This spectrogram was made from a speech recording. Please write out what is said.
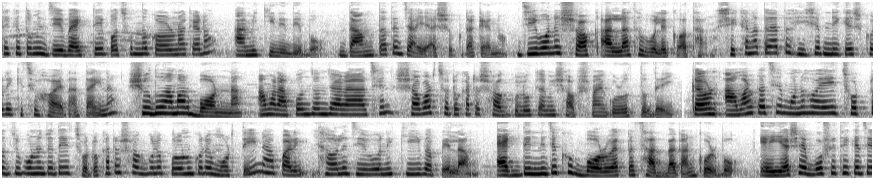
থেকে তুমি যে বাইকটাই পছন্দ করো না কেন, আমি কিনে দেব। দাম তাতে যাই আসুক না কেন। জীবনের শখ আল্লাহ বলে কথা। সেখানে তো এত হিসেব নিকেশ করে কিছু হয় না, তাই না? শুধু আমার বর না, আমার আপনজন যারা আছেন, সবার ছোটখাটো শখগুলোকে আমি সবসময় গুরুত্ব দেই। কারণ আমার কাছে মনে হয় এই ছোট্ট জীবনে যদি ছোটখাটো শখগুলো পূরণ করে মরতেই না পারি, তাহলে জীবনে কি বা পেলাম একদিন নিজে খুব বড় একটা ছাদ বাগান করব। এই আশায় বসে থেকে যে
